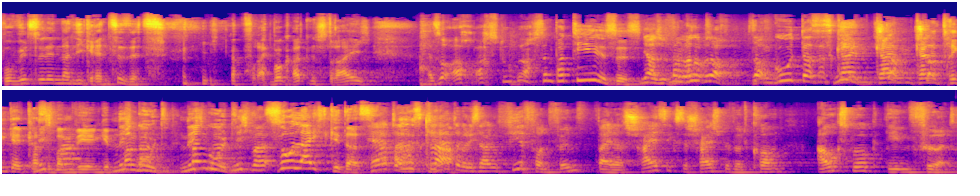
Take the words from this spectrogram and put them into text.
wo willst du denn dann die Grenze setzen? ja, Freiburg hat einen Streich. Also ach, ach, du, ach Sympathie ist es. Ja, also- man gut, man gut, dass es kein, Nee, kein, stopp, keine stopp. Trinkgeldkasse Nicht beim mal- Wählen gibt. nicht man mal- gut, nicht man mal- gut. nicht mal- so leicht geht das. Hertha, Alles klar. Hertha würde ich sagen 4 von 5, weil das scheißigste Scheißspiel wird kommen. Augsburg gegen Fürth.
